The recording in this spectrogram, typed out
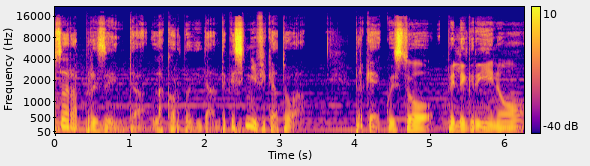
cosa rappresenta? La corda di Dante? Che significato ha? Perché questo pellegrino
